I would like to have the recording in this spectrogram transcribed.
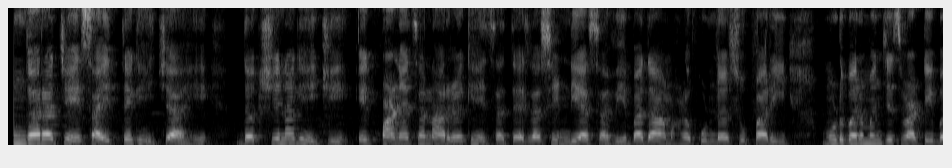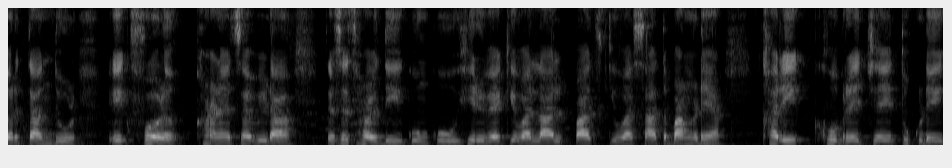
शृंगाराचे साहित्य घ्यायचे आहे दक्षिणा घ्यायची एक पाण्याचा नारळ घ्यायचा त्याला शेंडी असावी बदाम हळकुंड सुपारी मुठभर म्हणजेच वाटीभर तांदूळ एक फळ खाण्याचा विडा तसेच हळदी कुंकू हिरव्या किंवा लाल पाच किंवा सात बांगड्या खारीक खोबऱ्याचे तुकडे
